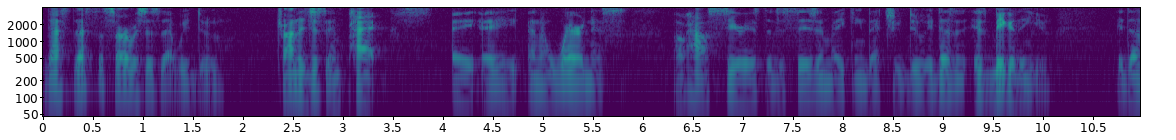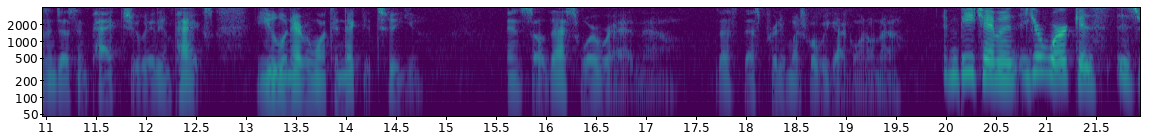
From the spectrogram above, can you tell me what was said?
that's that's the services that we do, trying to just impact a, a an awareness of how serious the decision making that you do. It doesn't. It's bigger than you. It doesn't just impact you. It impacts you and everyone connected to you. And so that's where we're at now. That's that's pretty much what we got going on now. And BJ, I mean, your work is is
